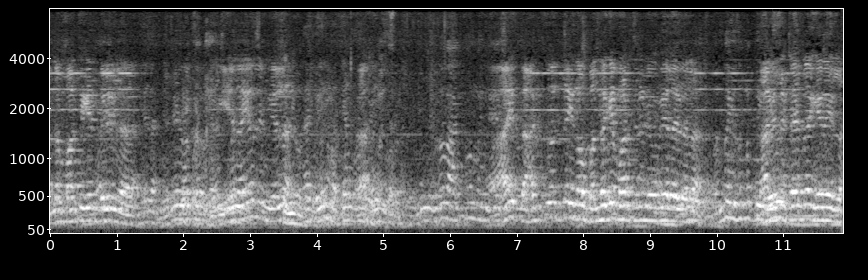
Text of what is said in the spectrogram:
ನನ್ನ ಮಾತಿಗೆ ಬೆಲಿಲ್ಲ ನಿಮ್ಗೆಲ್ಲ ಆಯ್ತು ಅಂತ ನಾವು ಬಂದಾಗೆ ಮಾಡ್ತೀವಿ ನೀವು ಎಲ್ಲ ಇವೆಲ್ಲ. ನಾವಿಲ್ಲ ಟೈಮ್ನಾಗ ಏನೇ ಇಲ್ಲ.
